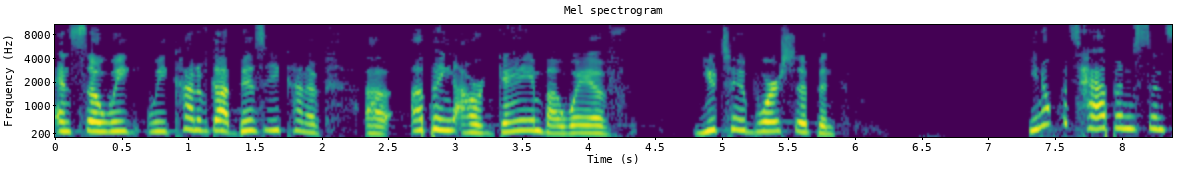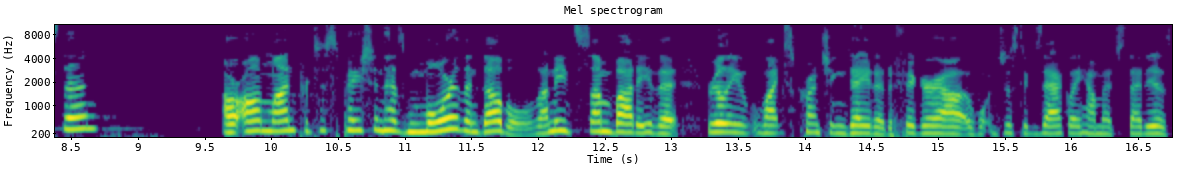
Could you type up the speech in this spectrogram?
And so we, we kind of got busy, kind of uh, upping our game by way of YouTube worship. And you know what's happened since then? Our online participation has more than doubled. I need somebody that really likes crunching data to figure out just exactly how much that is.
